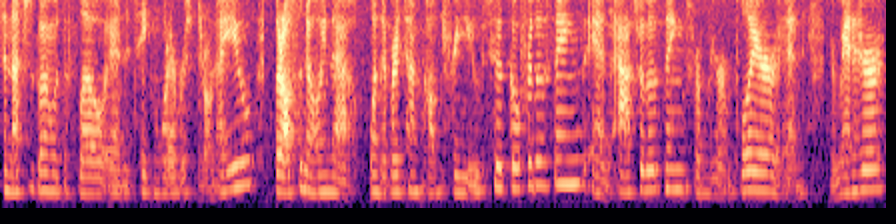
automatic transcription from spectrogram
and not just going with the flow and taking whatever's thrown at you, but also knowing that when the right time comes for you to go for those things and ask for those things from your employer and your manager,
